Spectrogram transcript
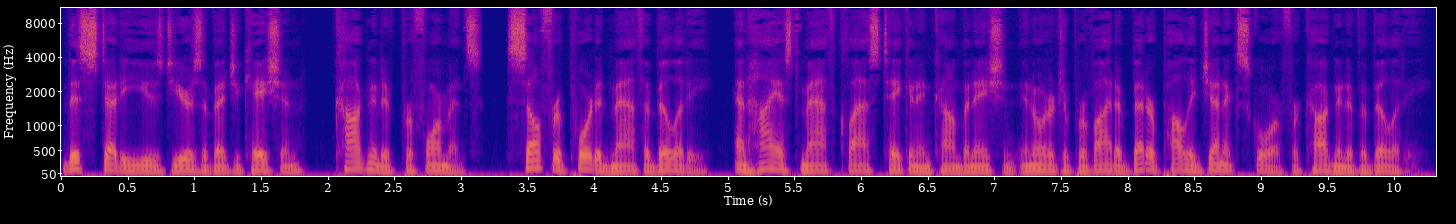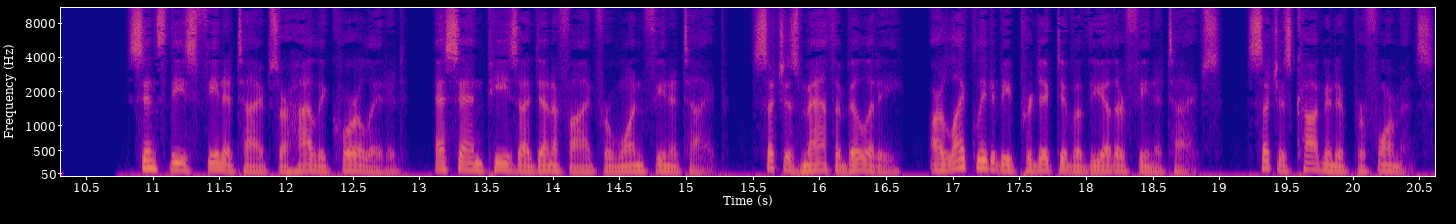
This study used years of education, cognitive performance, self reported math ability, and highest math class taken in combination in order to provide a better polygenic score for cognitive ability. Since these phenotypes are highly correlated, SNPs identified for one phenotype, such as math ability, are likely to be predictive of the other phenotypes, such as cognitive performance.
